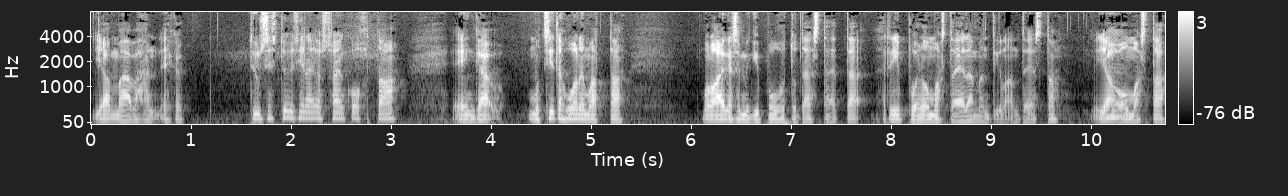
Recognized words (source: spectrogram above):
ja mä vähän ehkä tylsistyin siinä jossain kohtaa, enkä, mutta siitä huolimatta, me ollaan aikaisemminkin puhuttu tästä, että riippuen omasta elämäntilanteesta ja mm. omasta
